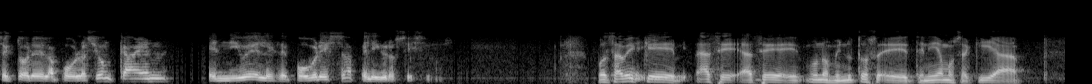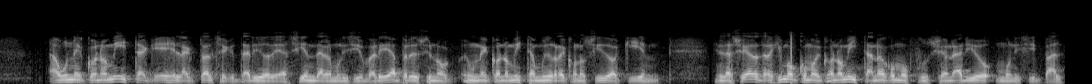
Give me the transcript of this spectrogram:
sectores de la población caen en niveles de pobreza peligrosísimos. Vos sabés que hace, hace unos minutos eh, teníamos aquí a a un economista que es el actual secretario de Hacienda de la municipalidad, pero es un economista muy reconocido aquí en, la ciudad, lo trajimos como economista, no como funcionario municipal.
